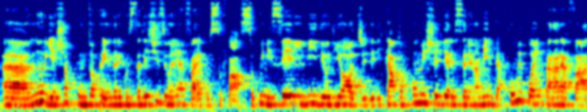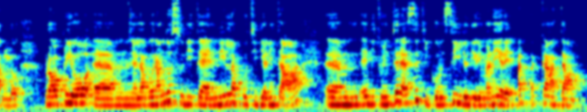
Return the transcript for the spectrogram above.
eh, non riesci appunto a prendere questa decisione e a fare questo passo. Quindi se il video di oggi è dedicato a come scegliere serenamente, a come puoi imparare a farlo proprio ehm, lavorando su di te nella quotidianità, ehm, è di tuo interesse, ti consiglio di rimanere attaccata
